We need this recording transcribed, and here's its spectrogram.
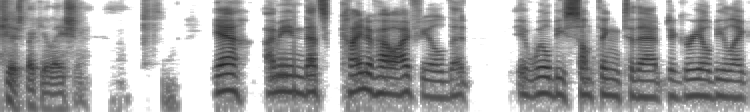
pure speculation. Yeah i mean that's kind of how i feel that it will be something to that degree. It'll be like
